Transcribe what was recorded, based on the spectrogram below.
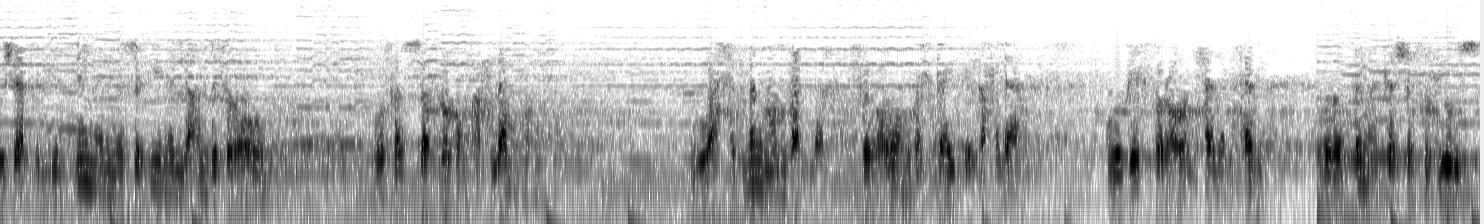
وشاف الاثنين المساجين اللي عند فرعون وفسر لهم أحلامهم. وواحد منهم بلغ فرعون بحكاية الأحلام وجه فرعون حلم حلم وربنا كشف ليوسف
